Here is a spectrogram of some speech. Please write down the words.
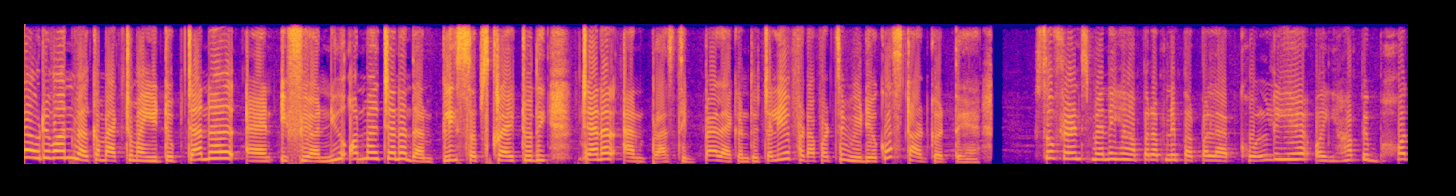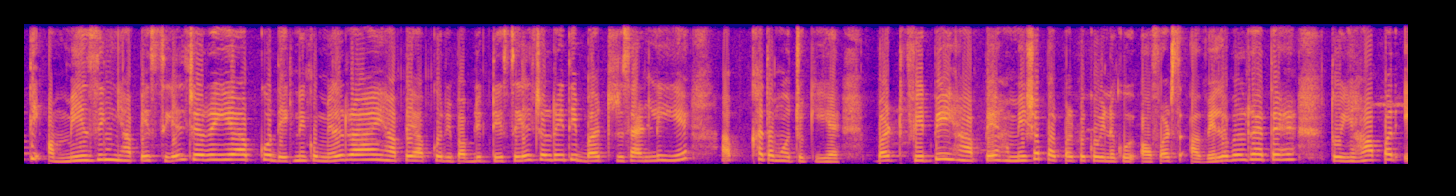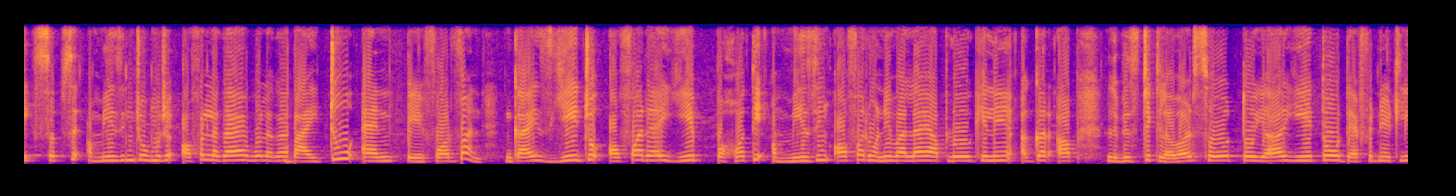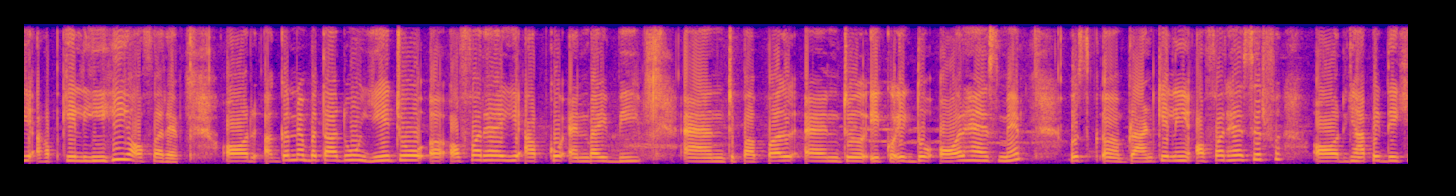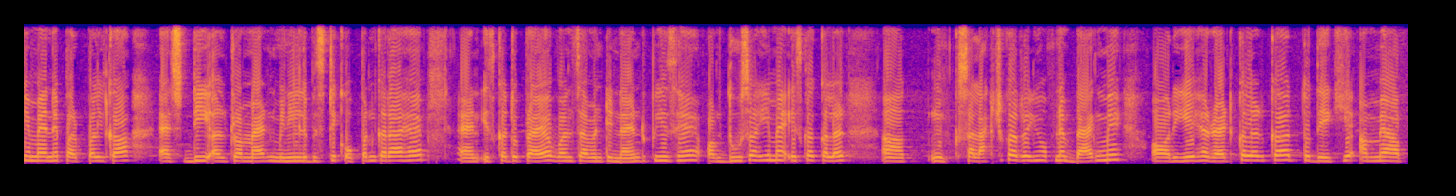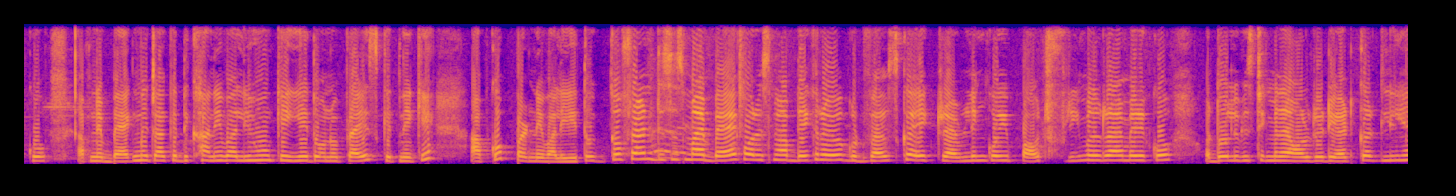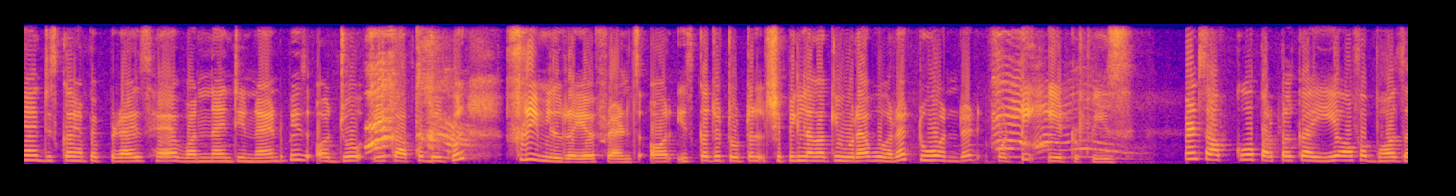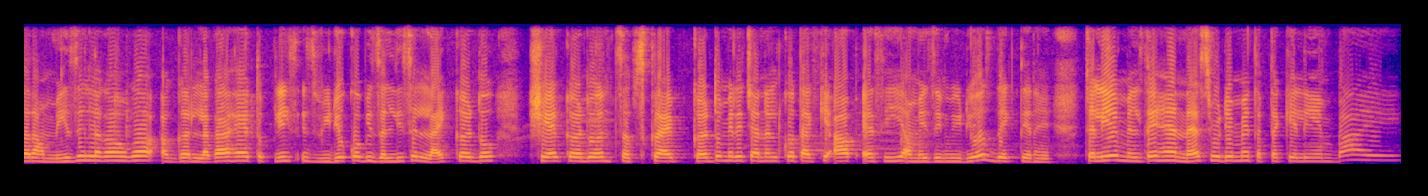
hello everyone welcome back to my youtube channel and if you are new on my channel then please subscribe to the channel and press the bell icon तो चलिए फटाफट से video को start करते हैं सो so friends मैंने यहाँ पर अपने पर्पल ऐप खोल ली है और यहाँ पे बहुत ही अमेजिंग यहाँ पे सेल चल रही है आपको देखने को मिल रहा है यहाँ पे आपको रिपब्लिक डे सेल चल रही थी बट रिसेंटली ये अब ख़त्म हो चुकी है बट फिर भी यहाँ पे हमेशा पर्पल पे कोई ना कोई ऑफर्स अवेलेबल रहते हैं। तो यहाँ पर एक सबसे अमेजिंग जो मुझे ऑफ़र लगा है, वो लगा buy two and pay for one guys ये जो ऑफ़र है, ये बहुत ही अमेजिंग ऑफ़र होने वाला है आप लोगों के लिए। अगर आप लिपस्टिक लवर्स हो तो यार ये तो डेफिनेटली आपके लिए ही ऑफ़र है। और अगर मैं बता दूँ, ये जो ऑफ़र है, ये आपको एन बाई बी एंड पर्पल एंड एक एक दो और हैं इसमें। उस ब्रांड के लिए ऑफ़र है सिर्फ़। और यहाँ पे देखिए मैंने पर्पल का H D ultra matte mini lipstick open करा है। एंड इसका जो price one seventy nine rupees है। और दूसरा ही मैं इसका कलर सेलेक्ट कर रही हूँ अपने बैग में और ये है रेड कलर का। तो देखिए, अब मैं आपको अपने बैग में जाकर दिखाने वाली हूँ कि ये दोनों प्राइस कितने के आपको पड़ने वाली है। तो तो friend this is my bag और इसमें आप देख रहे हो गुड वाइब्स का एक ट्रैवलिंग कोई पाउच फ्री मिल रहा है मेरे को और दो लिपस्टिक मैंने ऑलरेडी ऐड कर ली है, जिसका यहाँ पे प्राइस है वन नाइन्टी और जो एक आपको बिल्कुल फ्री मिल रही है फ्रेंड्स और इसका जो टोटल शिपिंग लगा के हो रहा है, वो हो रहा है two hundred forty eight rupees friends, आपको पर्पल का ये ऑफ़र बहुत ज़्यादा अमेजिंग लगा होगा। अगर लगा है तो प्लीज़ इस वीडियो को भी जल्दी से लाइक कर दो शेयर कर दो एंड सब्सक्राइब कर दो मेरे चैनल को ताकि आप ऐसी ही अमेजिंग वीडियोस देखते रहें। चलिए, मिलते हैं नेक्स्ट वीडियो में, तब तक के लिए बाय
